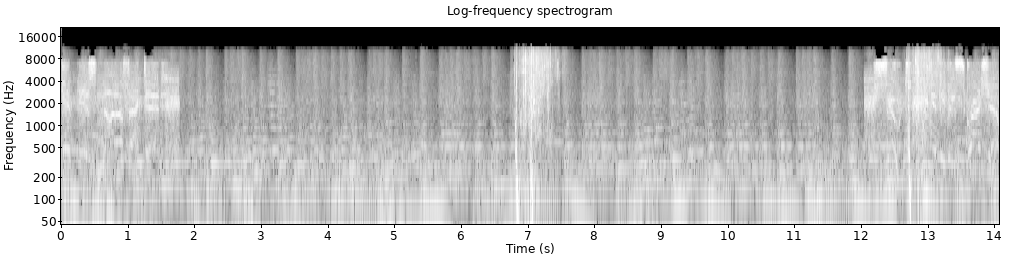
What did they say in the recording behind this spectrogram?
The is not affected. Shoot! We didn't even scratch him.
